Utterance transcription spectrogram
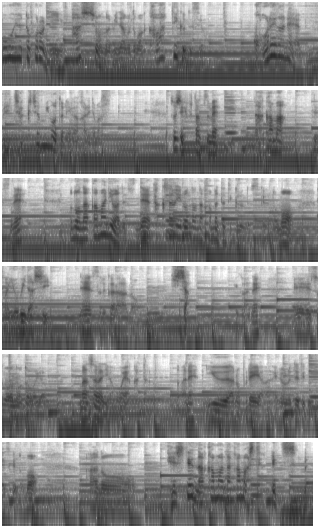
こういうところにパッションの源が変わっていくんですよ。これがね、めちゃくちゃ見事に描かれてます。そして2つ目、仲間ですね。この仲間にはですね、たくさんいろんな仲間出てくるんですけれども、まあ、呼び出し、ね、それからあの記者、それからね、えー、相撲の同僚、まあ、さらには親方とかね、いうあのプレイヤーがいろいろ出てくるんですけども、あの決して仲間仲間してないんですよね。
